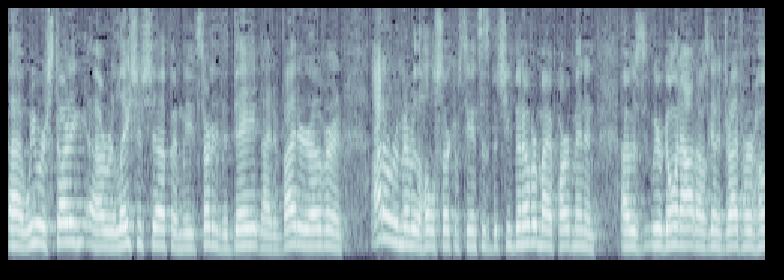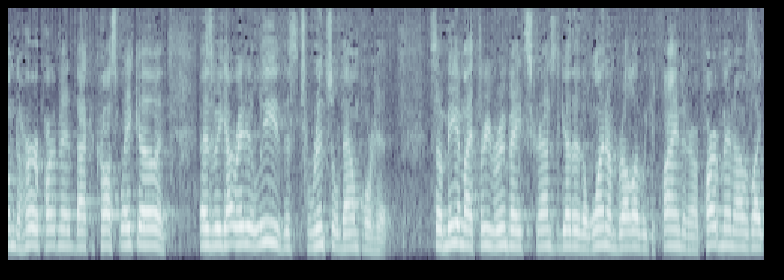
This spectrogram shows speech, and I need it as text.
uh, we were starting our relationship and we started to date and I'd invited her over and I don't remember the whole circumstances, but she'd been over at my apartment, and I was we were going out. And I was going to drive her home to her apartment back across Waco, and as we got ready to leave, this torrential downpour hit. So me and my three roommates scrounged together the one umbrella we could find in our apartment. I was like,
